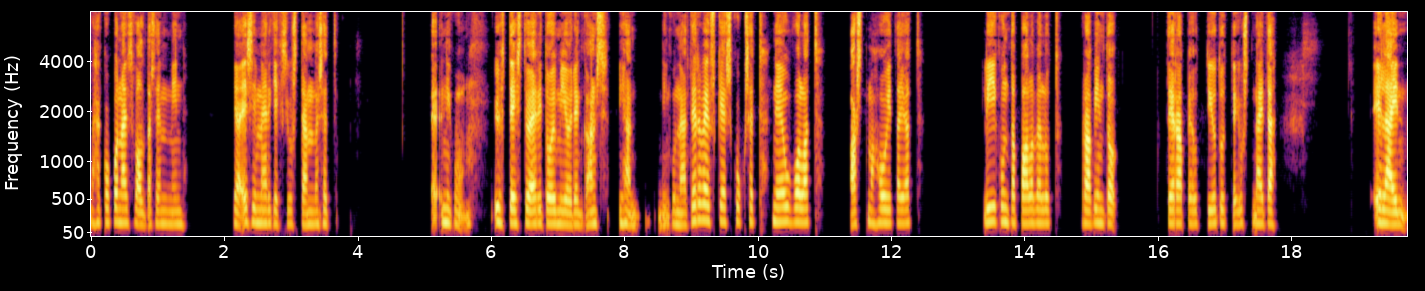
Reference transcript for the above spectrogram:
vähän kokonaisvaltaisemmin. Ja esimerkiksi just tämmöiset niin kuin yhteistyö eri toimijoiden kanssa, ihan niin kuin nämä terveyskeskukset, neuvolat, astmahoitajat, liikuntapalvelut, ravintoterapeuttijutut ja just näitä eläin,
